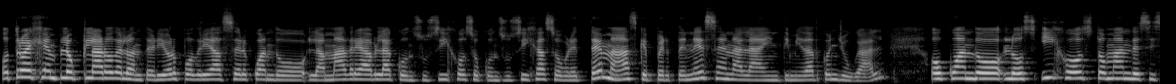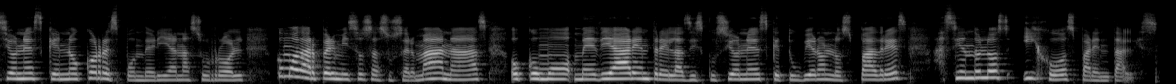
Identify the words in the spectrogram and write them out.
Otro ejemplo claro de lo anterior podría ser cuando la madre habla con sus hijos o con sus hijas sobre temas que pertenecen a la intimidad conyugal o cuando los hijos toman decisiones que no corresponderían a su rol, como dar permisos a sus hermanas o como mediar entre las discusiones que tuvieron los padres, haciéndolos hijos parentales.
